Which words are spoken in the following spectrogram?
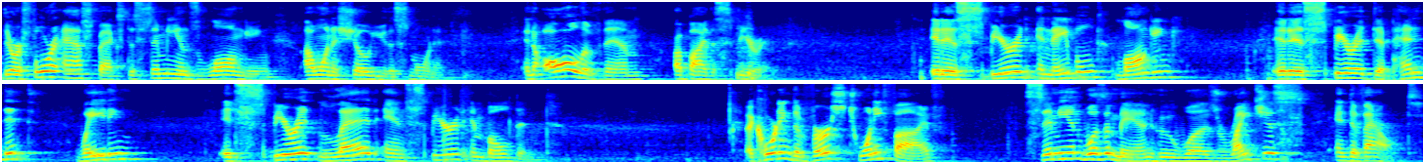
There are four aspects to Simeon's longing I want to show you this morning. And all of them are by the Spirit. It is spirit enabled longing, it is spirit dependent waiting, it's spirit led and spirit emboldened. According to verse 25, Simeon was a man who was righteous and devout.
